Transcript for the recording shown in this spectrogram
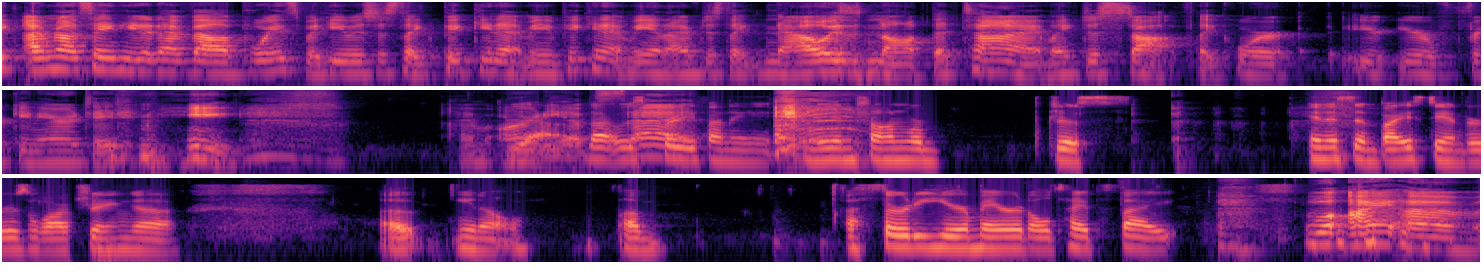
like i'm not saying he didn't have valid points but he was just like picking at me and picking at me and i'm just like now is not the time. Like just stop. Like we're you're, you're freaking irritating me. I'm already yeah, upset that was pretty funny. Me and Sean were just innocent bystanders watching a, a you know, a a 30 year marital type fight. well i um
